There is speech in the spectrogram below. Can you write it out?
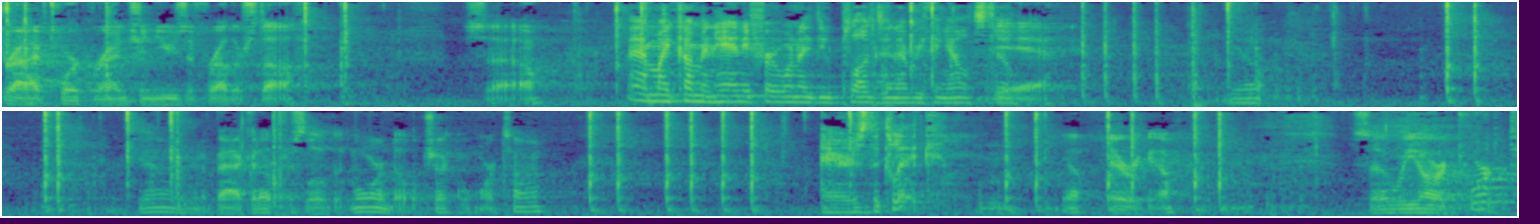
drive torque wrench and use it for other stuff. So, It might come in handy for when I do plugs and everything else too. yeah. Yep. Yeah, I'm gonna back it up just a little bit more and double check one more time. There's the click. Yep, there we go. So we are torqued.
